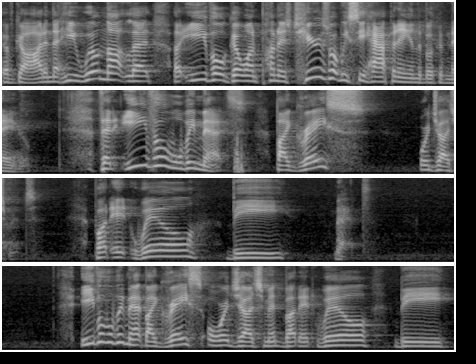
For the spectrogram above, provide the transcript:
of God and that he will not let uh, evil go unpunished, here's what we see happening in the book of Nahum that evil will be met by grace or judgment, but it will be met. Evil will be met by grace or judgment, but it will be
